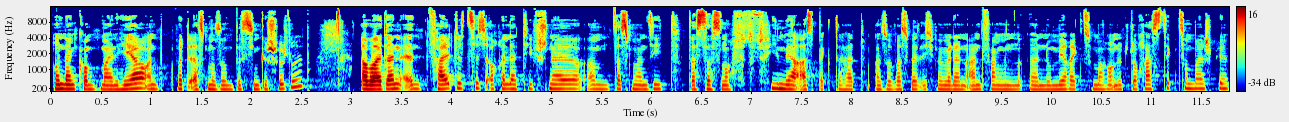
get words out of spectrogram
Und dann kommt man her und wird erstmal so ein bisschen geschüttelt. Aber dann entfaltet sich auch relativ schnell, ähm, dass man sieht, dass das noch viel mehr Aspekte hat. Also was weiß ich, wenn wir dann anfangen, äh, Numerik zu machen und Stochastik zum Beispiel,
